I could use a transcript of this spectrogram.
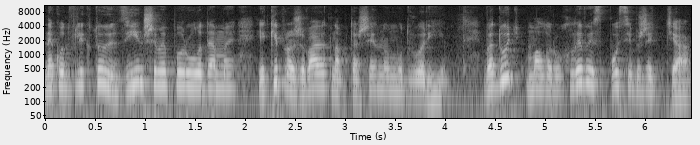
не конфліктують з іншими породами, які проживають на пташиному дворі, ведуть малорухливий спосіб життя.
